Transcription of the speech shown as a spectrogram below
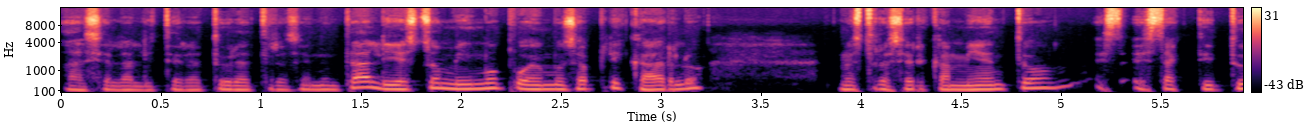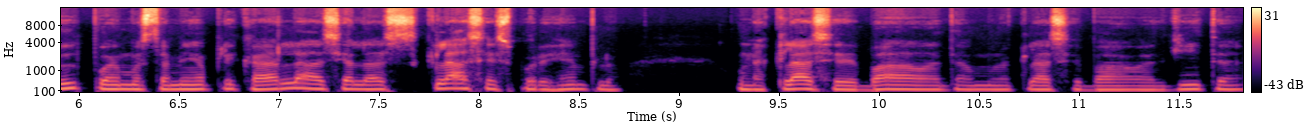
hacia la literatura trascendental. Y esto mismo podemos aplicarlo, nuestro acercamiento, esta actitud podemos también aplicarla hacia las clases, por ejemplo una clase de Bhagavatam, una clase de Bhagavad Gita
